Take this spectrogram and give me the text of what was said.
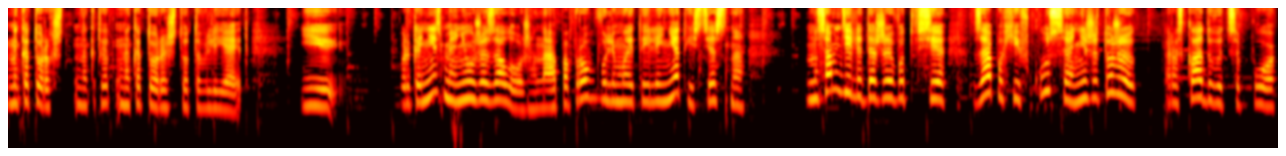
на, которых, на, на которые что-то влияет. И в организме они уже заложены. А попробовали мы это или нет, естественно. На самом деле, даже вот все запахи и вкусы, они же тоже раскладываются по,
